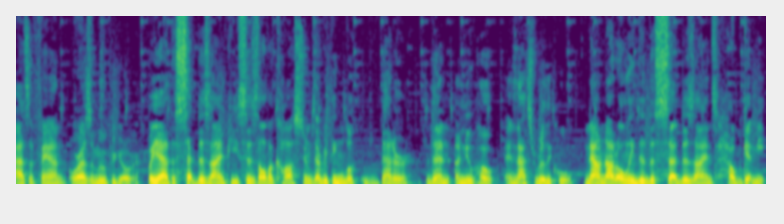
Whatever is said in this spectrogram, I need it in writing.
as a fan or as a moviegoer. But yeah, the set design pieces, all the costumes, everything looked better than A New Hope, and that's really cool. Now, not only did the set designs help get me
